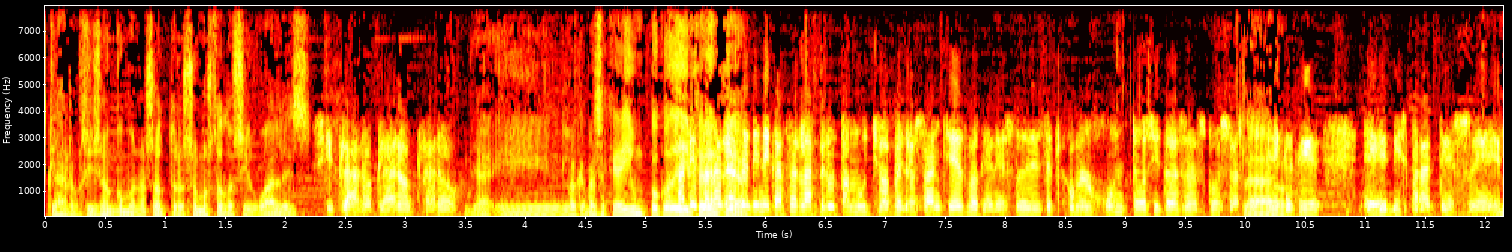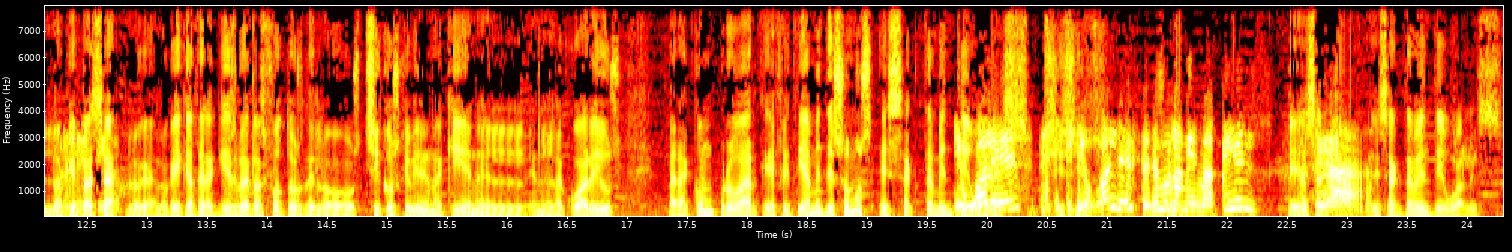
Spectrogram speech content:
claro, si son como nosotros, somos todos iguales. Sí, claro, claro, claro. Ya, y lo que pasa es que hay un poco de que diferencia. le tiene que hacer la pelota mucho a Pedro Sánchez, porque de esto, desde que comen juntos y todas esas cosas, Claro. tiene que decir eh, disparates. eh, Lo que pasa, lo que, lo que hay que hacer aquí es ver las fotos de los chicos que vienen aquí en el, en el Aquarius para comprobar que efectivamente somos exactamente Iguales, iguales. Sí, sí. iguales, tenemos Sí. la misma piel. O Exact- sea, exactamente iguales.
